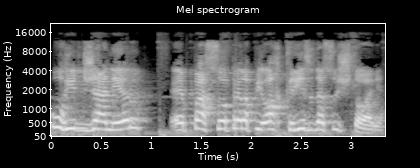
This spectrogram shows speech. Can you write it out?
o Rio de Janeiro é, passou pela pior crise da sua história.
